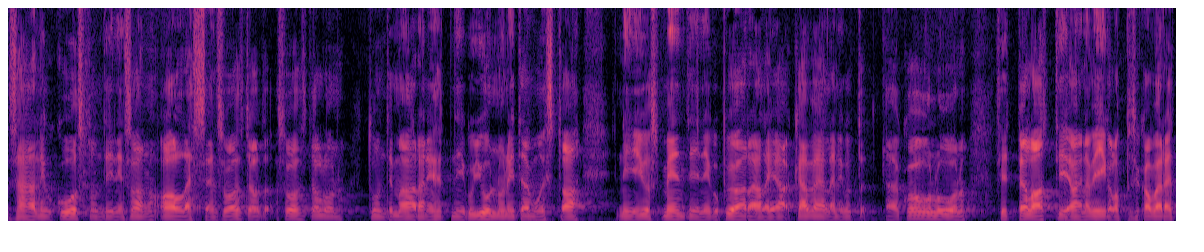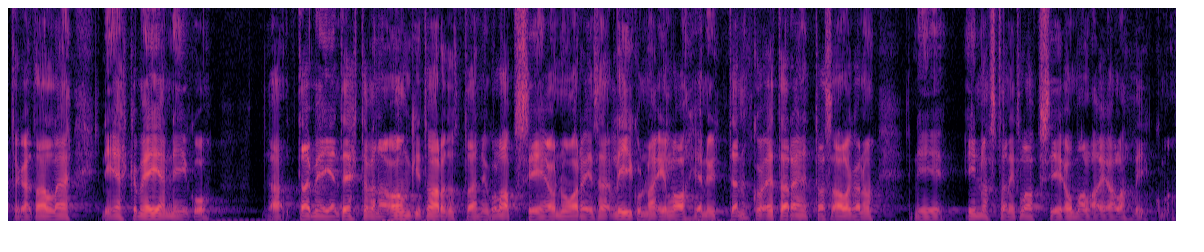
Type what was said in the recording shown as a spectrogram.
sehän niinku kuusi tuntia, niin se on alle sen suositel- suositellun tuntimäärä, niin sitten niinku junnun itse muistaa, niin just mentiin niinku pyöräillä ja kävellä ää, kouluun, sitten pelattiin aina viikonloppuisin kavereiden ja tälleen, niin ehkä meidän niinku, ää, tai meidän tehtävänä onkin tartuttaa niinku lapsiin ja nuoriin se liikunnan ilo, ja nyt kun etäreenit taas alkanut, niin innostaa niitä lapsia omalla ajalla liikkumaan.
